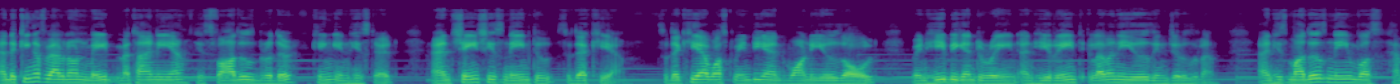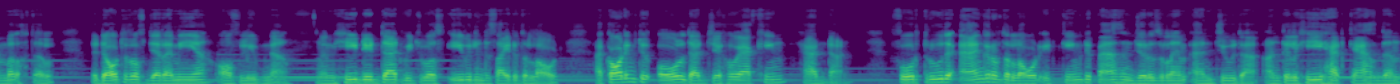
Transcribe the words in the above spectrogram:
And the king of Babylon made Mattaniah, his father's brother, king in his stead, and changed his name to Zedekiah. Zedekiah was twenty and one years old when he began to reign, and he reigned eleven years in Jerusalem. And his mother's name was Hamutal, the daughter of Jeremiah of Libnah. And he did that which was evil in the sight of the Lord, according to all that Jehoiakim had done. For through the anger of the Lord it came to pass in Jerusalem and Judah, until he had cast them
